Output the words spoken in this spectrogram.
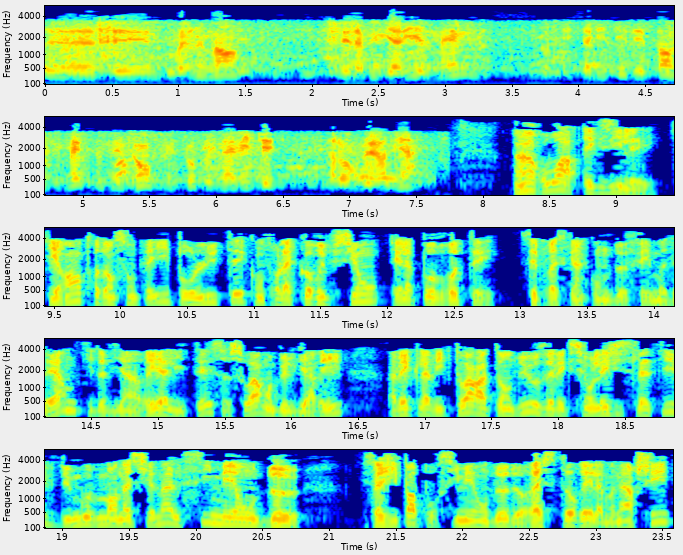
euh, c'est le gouvernement, c'est la Bulgarie elle-même. L'hospitalité dépend du maître de maison plutôt que de l'invité. Alors on verra bien. Un roi exilé qui rentre dans son pays pour lutter contre la corruption et la pauvreté. C'est presque un conte de fées moderne qui devient réalité ce soir en Bulgarie avec la victoire attendue aux élections législatives du mouvement national Siméon II. Il ne s'agit pas pour Siméon II de restaurer la monarchie,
